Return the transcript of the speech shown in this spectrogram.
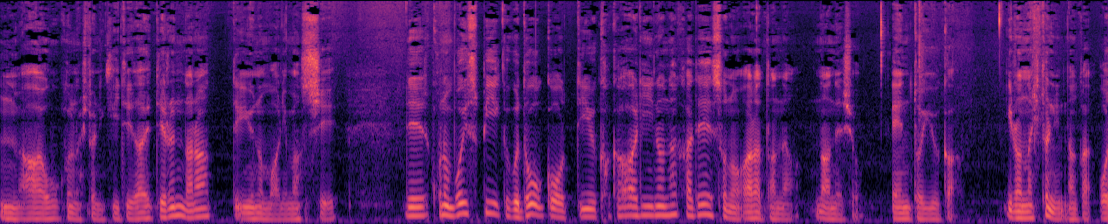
うん、ああ多くの人に聞いていただいてるんだなっていうのもありますし。でこのボイスピークがどうこうっていう関わりの中でその新たな何でしょう縁というかいろんな人になんか教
